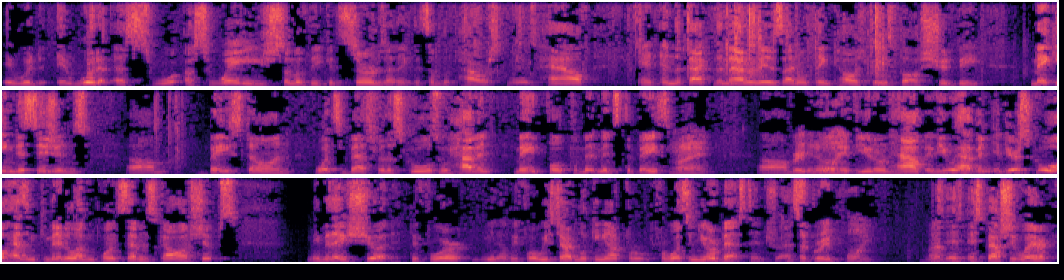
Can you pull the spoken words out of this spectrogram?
it would it would assu- assuage some of the concerns I think that some of the power schools have, and and the fact of the matter is I don't think college baseball should be making decisions um, based on what's best for the schools who haven't made full commitments to baseball. Right. Um, you know, point. if you don't have, if you haven't, if your school hasn't committed 11.7 scholarships, maybe they should before you know before we start looking out for, for what's in your best interest. That's a great point. Es- es- especially where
